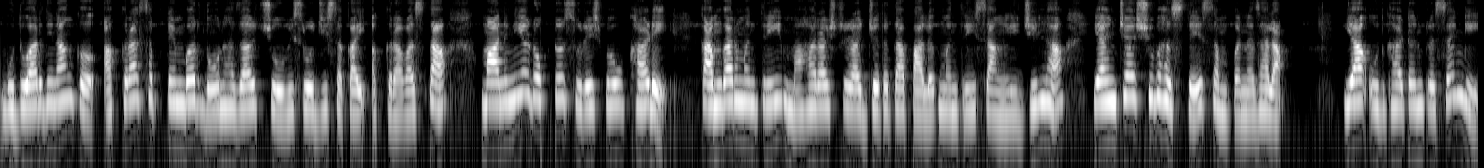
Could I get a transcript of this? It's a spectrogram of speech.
बुधवार दिनांक अकरा सप्टेंबर दोन हजार चोवीस रोजी सकाळी अकरा वाजता माननीय डॉक्टर सुरेश भाऊ खाडे कामगार मंत्री महाराष्ट्र राज्य तथा पालकमंत्री सांगली जिल्हा यांच्या शुभ हस्ते संपन्न झाला. या उद्घाटन प्रसंगी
